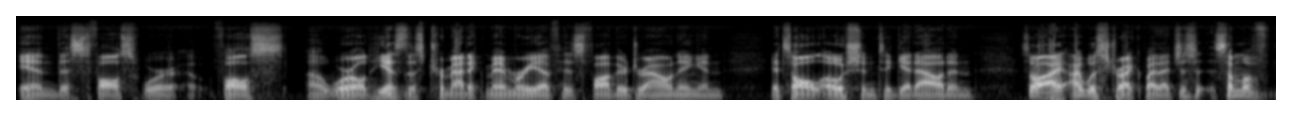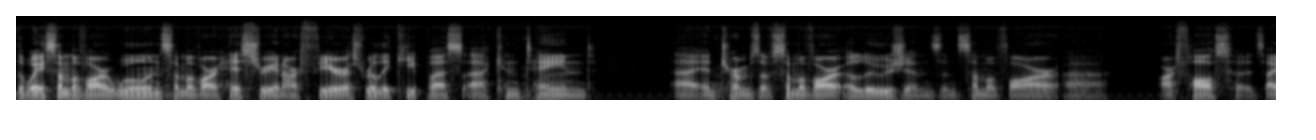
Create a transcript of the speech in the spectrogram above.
in this false wor- false uh, world. He has this traumatic memory of his father drowning, and it's all ocean to get out. And so I, I was struck by that. Just some of the way some of our wounds, some of our history, and our fears really keep us uh, contained uh, in terms of some of our illusions and some of our uh, our falsehoods. I,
